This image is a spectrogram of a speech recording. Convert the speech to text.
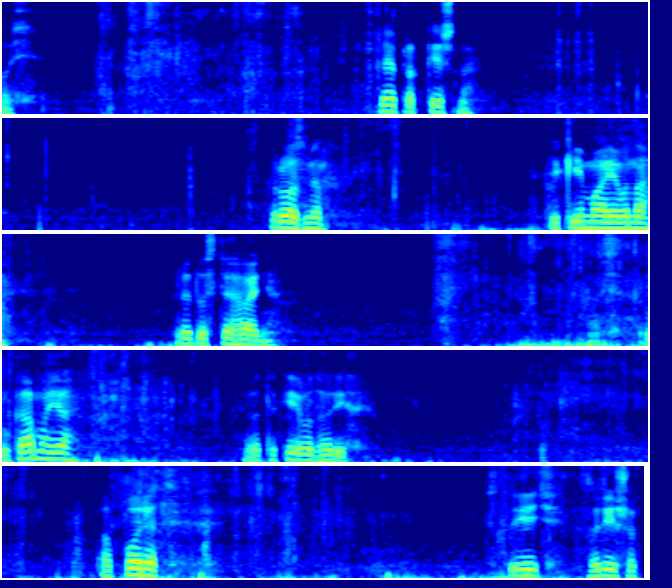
Ось. Вже практично розмір, який має вона при достиганню. Ось рука моя. І отакий от горіх. А поряд стоїть горішок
